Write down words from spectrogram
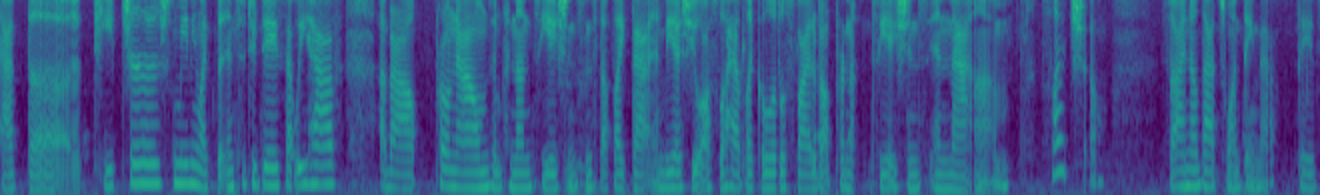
at the teachers meeting, like the institute days that we have, about pronouns and pronunciations and stuff like that. And BSU also had like a little slide about pronunciations in that um, slideshow. So I know that's one thing that they've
